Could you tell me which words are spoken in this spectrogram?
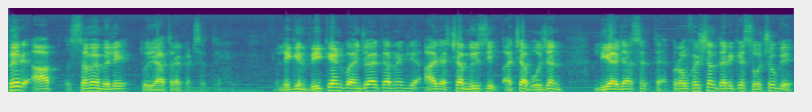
फिर आप समय मिले तो यात्रा कर सकते हैं। लेकिन वीकेंड को एंजॉय करने के लिए आज अच्छा म्यूज़िक अच्छा भोजन लिया जा सकता है। प्रोफेशनल तरीके सोचोगे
